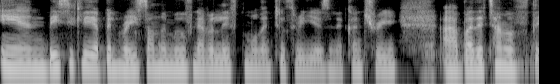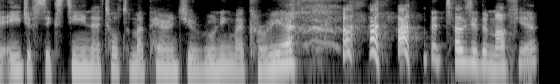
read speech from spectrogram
and basically i've been raised on the move never lived more than two three years in a country. Uh, by the time of the age of 16 i told to my parents you're ruining my career. That tells you the mafia.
